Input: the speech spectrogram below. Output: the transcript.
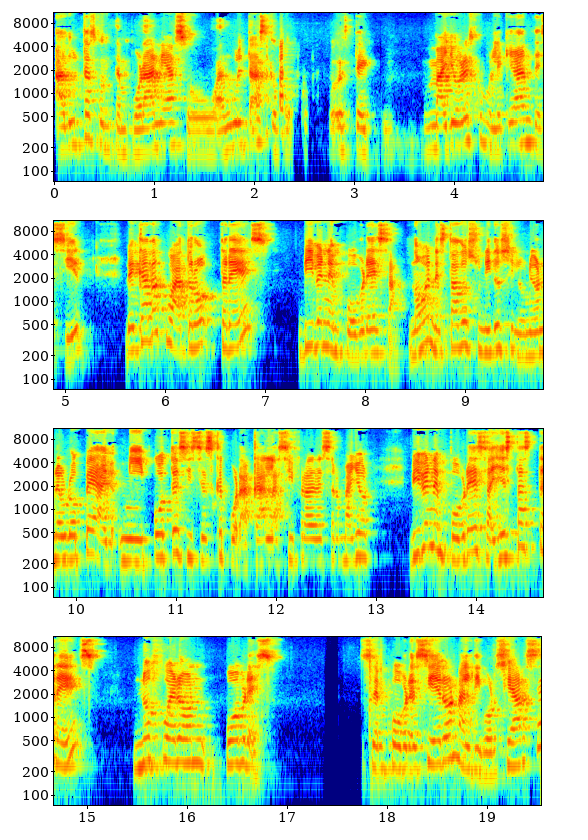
adultas contemporáneas o adultas este, mayores, como le quieran decir, de cada cuatro, tres viven en pobreza, ¿no? En Estados Unidos y la Unión Europea. Mi hipótesis es que por acá la cifra debe ser mayor. Viven en pobreza y estas tres no fueron pobres. Se empobrecieron al divorciarse,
